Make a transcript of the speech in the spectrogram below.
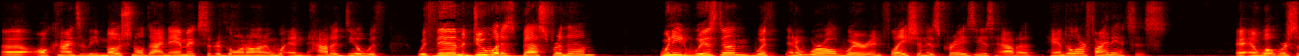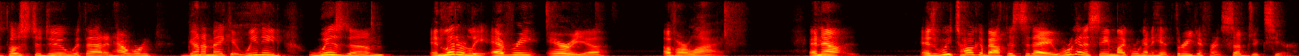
uh, all kinds of emotional dynamics that are going on and, and how to deal with, with them and do what is best for them. We need wisdom with, in a world where inflation is crazy, is how to handle our finances and, and what we're supposed to do with that and how we're going to make it. We need wisdom in literally every area of our life. And now, as we talk about this today, we're going to seem like we're going to hit three different subjects here.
